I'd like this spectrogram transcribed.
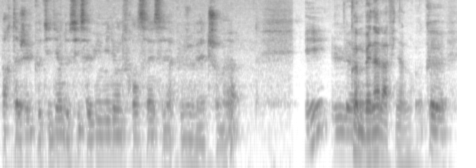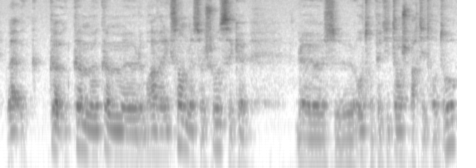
partager le quotidien de 6 à 8 millions de Français, c'est-à-dire que je vais être chômeur. Et Comme Benalla, finalement. Que, bah, comme, comme euh, le brave Alexandre, la seule chose, c'est que le, ce autre petit ange parti trop tôt,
